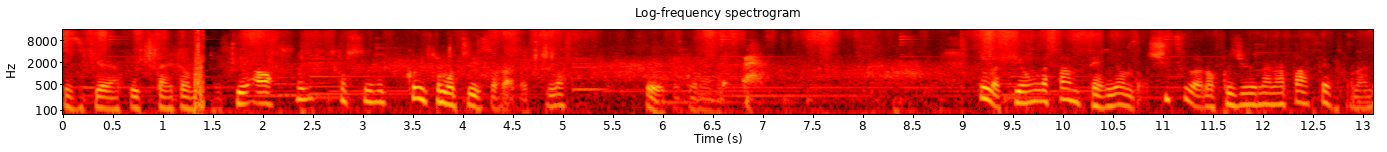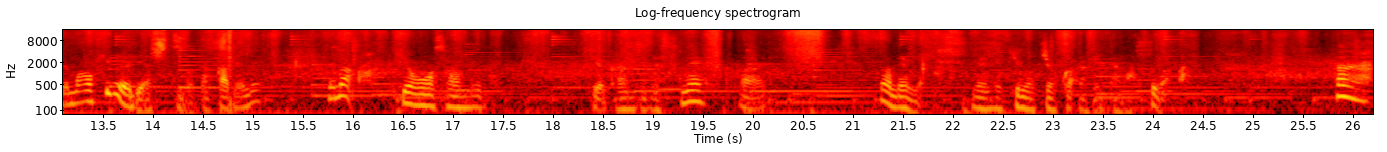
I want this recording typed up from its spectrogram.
続きをやっていきたいと思うんです、あ、ほんとすっごい気持ちいい空ですね。というところで。今気温が3.4度、湿度は67%なんで、まあお昼よりは湿度高めで、で、まあ気温は3度っていう感じですね。はい。まあでも、全然気持ちよく歩いてますが。はあ、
